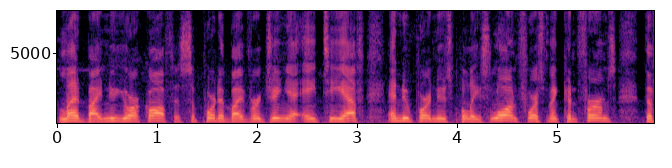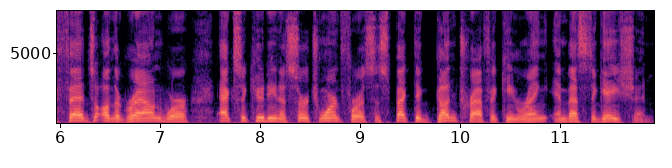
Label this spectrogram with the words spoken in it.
led by New York office, supported by Virginia ATF and Newport News Police. Law enforcement confirms the feds on the ground were executing a search warrant for a suspected gun trafficking ring investigation.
